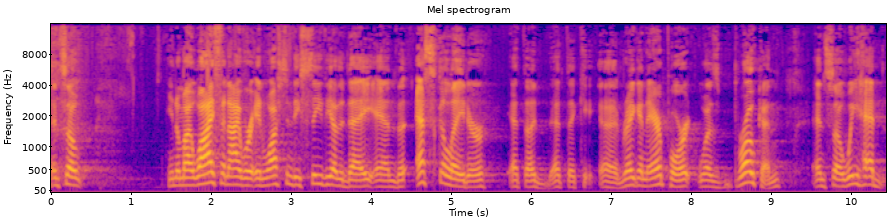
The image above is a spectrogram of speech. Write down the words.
And so you know, my wife and I were in Washington, D.C. the other day, and the escalator at the, at the uh, Reagan airport was broken. And so we had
